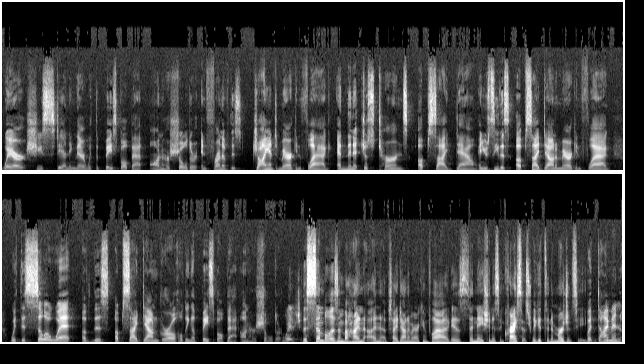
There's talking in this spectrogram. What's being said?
where she's standing there with the baseball bat on her shoulder in front of this giant American flag, and then it just turns upside down. And you see this upside down American flag with this silhouette of this upside down girl holding a baseball bat on her shoulder. Which the symbolism behind an upside down American flag is the nation is in crisis, like it's an emergency. But Diamond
